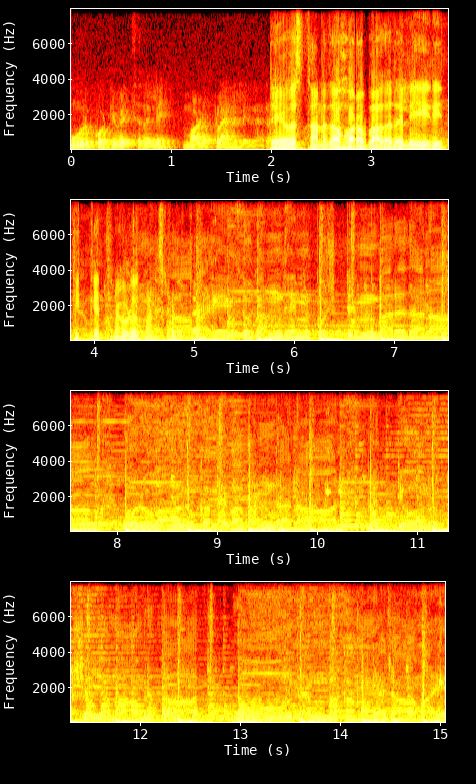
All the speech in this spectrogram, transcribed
ಮೂರು ಕೋಟಿ ವೆಚ್ಚದಲ್ಲಿ ಮಾಡೋ ಪ್ಲಾನ್ ಅಲ್ಲಿ ಇದ್ದಾರೆ ದೇವಸ್ಥಾನದ ಹೊರಭಾಗದಲ್ಲಿ ಈ ರೀತಿ ಕೆತ್ತನೆಗಳು ಕಾಣಿಸ್ಕೊಳ್ಳುತ್ತೆ. सुगन्धिं पुष्टिं वर्धनाम् उर्वारुकमिव बन्धनान् मृत्यो मृक्षयमामृतात् ॐ त्र्यम्बकं यजामहे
